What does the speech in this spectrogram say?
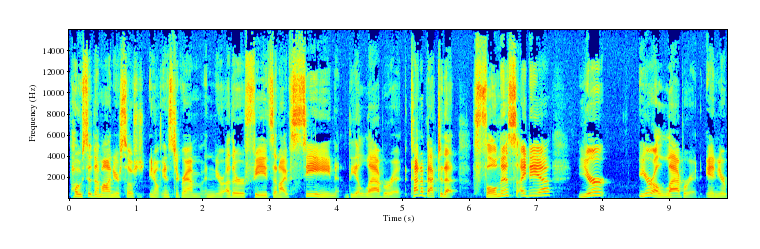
posted them on your social, you know, Instagram and your other feeds, and I've seen the elaborate, kind of back to that fullness idea. You're you're elaborate in your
